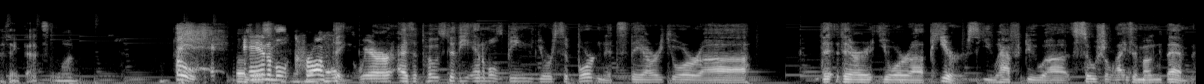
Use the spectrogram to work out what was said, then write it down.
I think that's the one. Oh, this- Animal Crossing, where as opposed to the animals being your subordinates, they are your uh, they're your uh, peers. You have to uh, socialize among them.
